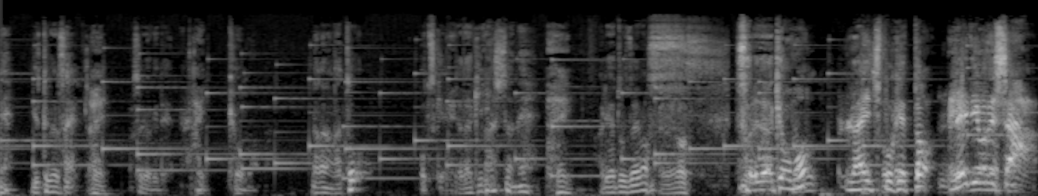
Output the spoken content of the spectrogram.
ね、言ってください。はい。そういうわけで、はい。今日も、なかなかとお付き合いいただきましたね。はい。ありがとうございますありがとうございます。それでは今日も、ライチポケット、レディオでした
